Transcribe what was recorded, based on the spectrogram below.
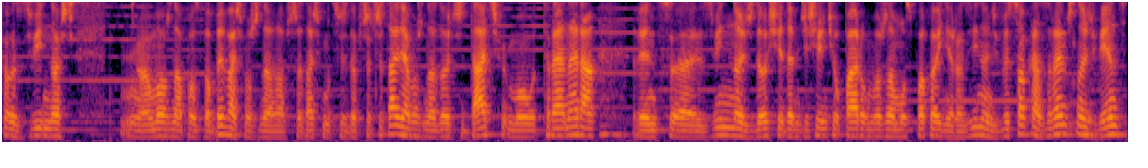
to zwinność no, można pozdobywać, można zawsze dać mu coś do przeczytać, można dać, dać mu trenera, więc e, zwinność do 70 paru można mu spokojnie rozwinąć. Wysoka zręczność, więc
